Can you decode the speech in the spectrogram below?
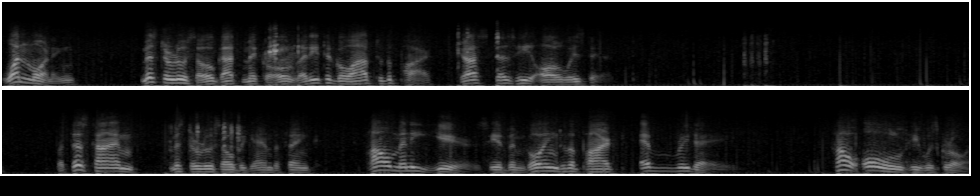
One morning, Mr. Russo got Miko ready to go out to the park, just as he always did. But this time, Mr. Russo began to think how many years he had been going to the park every day, how old he was growing,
